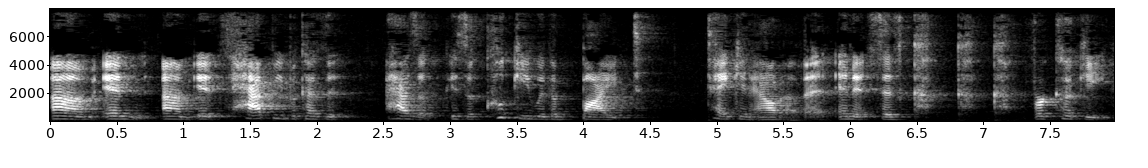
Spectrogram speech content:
um, and um, it's happy because it has a is a cookie with a bite taken out of it, and it says k, k, k for cookie.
